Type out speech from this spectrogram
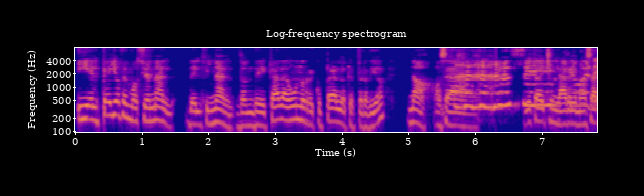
Y el payoff emocional del final, donde cada uno recupera lo que perdió, no, o sea, yo estaba hecho un lágrima, o sea,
